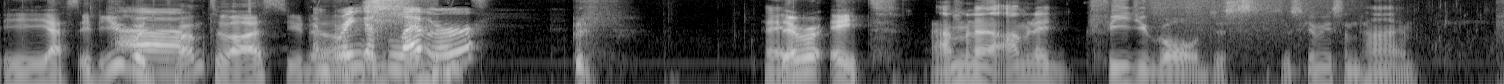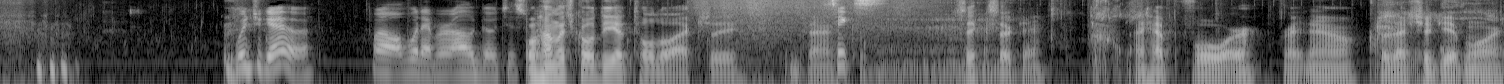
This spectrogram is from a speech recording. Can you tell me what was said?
Yes, if you would Uh, come to us, you know. and bring us and- leather. Hey, There were eight. I'm gonna I'm gonna feed you gold. Just just give me some time. Where'd you go? Well, whatever. I'll go to Well, how much gold do you have total actually? In fact, Six. Six. Okay. I have four right now, but I should get more.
